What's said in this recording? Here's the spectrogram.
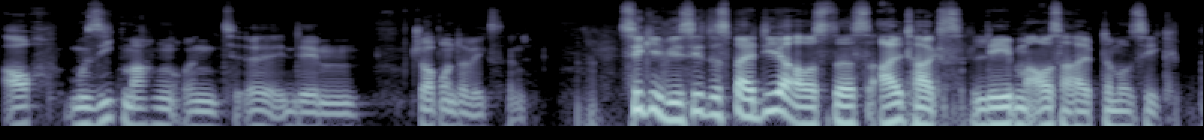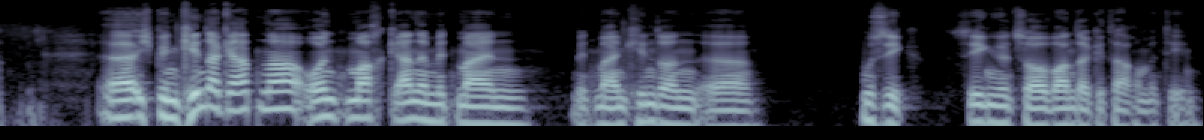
auch Musik machen und äh, in dem Job unterwegs sind. Siki, wie sieht es bei dir aus, das Alltagsleben außerhalb der Musik? Äh, ich bin Kindergärtner und mache gerne mit meinen, mit meinen Kindern äh, Musik. Singe zur Wandergitarre mit denen.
